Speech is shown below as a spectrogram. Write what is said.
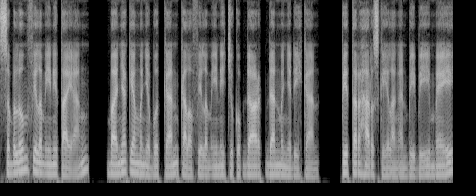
Sebelum film ini tayang, banyak yang menyebutkan kalau film ini cukup dark dan menyedihkan. Peter harus kehilangan Bibi May,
